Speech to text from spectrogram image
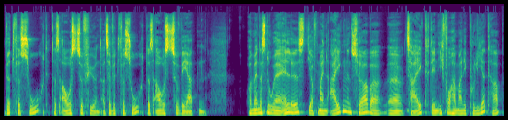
wird versucht, das auszuführen. Also wird versucht, das auszuwerten. Und wenn das eine URL ist, die auf meinen eigenen Server äh, zeigt, den ich vorher manipuliert habe,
